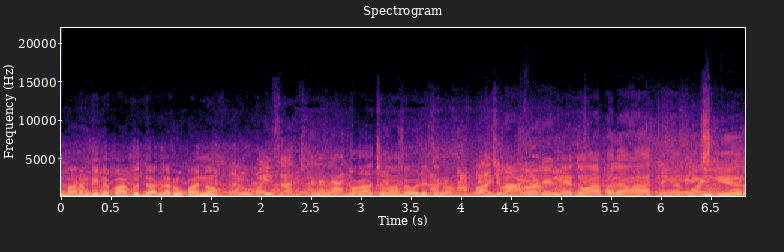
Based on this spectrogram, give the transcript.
parang di napagod ah. Laro pa, no? Laro pa isa. Baka tsumamba ulit, ano? Baka sumama ulit. Ito nga pala ang ating uh, fixed gear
